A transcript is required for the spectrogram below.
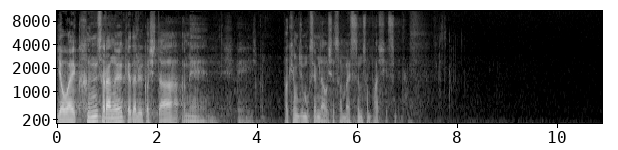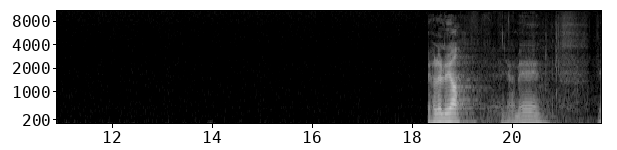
여호와의 큰 사랑을 깨달을 것이다. 아멘. 예, 박형준 목사님 나오셔서 말씀 선포하시겠습니다. 할렐루야. 아멘. 예,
